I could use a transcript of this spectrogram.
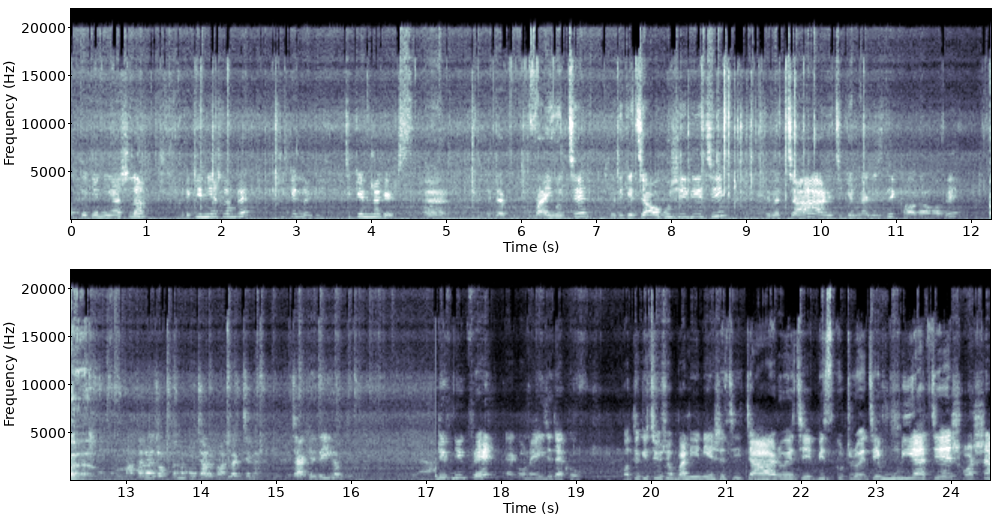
থেকে নিয়ে আসলাম। এটা কি নিয়ে আসলাম রে? চিকেন নাগেট চিকেন নাগেটস হ্যাঁ। এটা ফ্রাই হচ্ছে। ওদিকে চাও বসিয়ে দিয়েছি। এবার চা আর চিকেন নাগেটস দিয়ে খাওয়া দাওয়া হবে। মাথাটা যন্ত্রণা করছে আর ভালো লাগছে না। চা খেতেই হবে। গুড ইভিনিং ফ্রেন্ড এখন এই যে দেখো কত কিছু সব বানিয়ে নিয়ে এসেছি। চা রয়েছে বিস্কুট রয়েছে মুড়ি আছে শসা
